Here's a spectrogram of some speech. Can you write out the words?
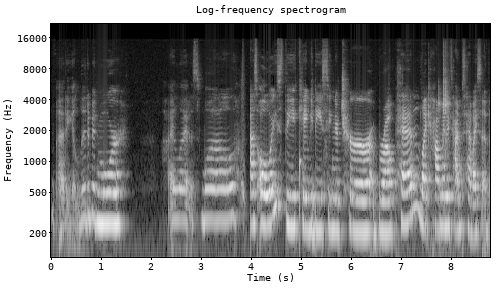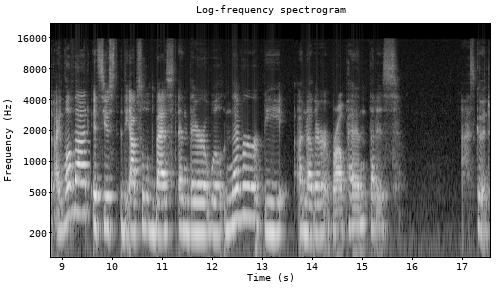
I'm adding a little bit more highlight as well. As always, the KVD signature brow pen. Like how many times have I said that I love that? It's just the absolute best and there will never be another brow pen that is as good.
